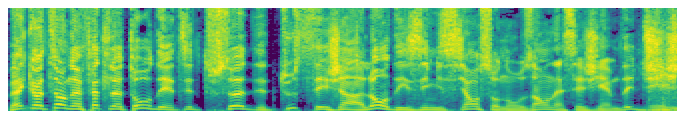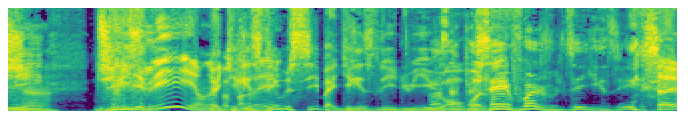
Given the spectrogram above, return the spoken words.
Ben, quand on a fait le tour de, tout ça, de tous ces gens-là ont des émissions sur nos ondes à CGMD. Jimmy. Grizzly, on a ben, pas Grizzly parlé. aussi. Ben, Grizzly, lui, Ah, ça on fait va. cinq fois je vous le dis, Grizzly. Sérieux?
